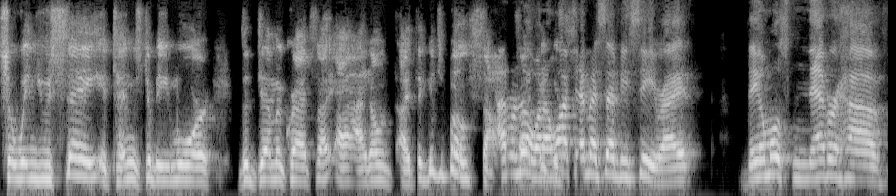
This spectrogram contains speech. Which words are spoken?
So when you say it tends to be more the Democrats, I, I, I don't. I think it's both sides. I don't know. I when I watch MSNBC, right, they almost never have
